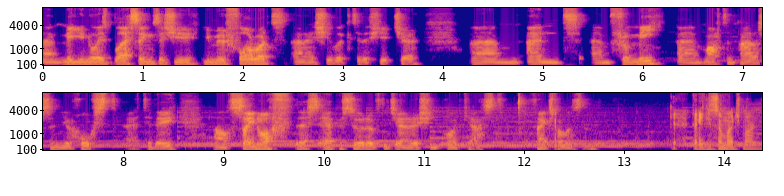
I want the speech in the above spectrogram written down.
Um, may you know His blessings as you you move forward and as you look to the future. Um, and um, from me, um, Martin Paterson, your host uh, today, I'll sign off this episode of the Generation Podcast. Thanks for listening. Okay, thank you so much, Martin.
